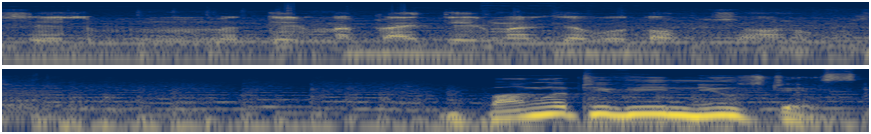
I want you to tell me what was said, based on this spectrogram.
সে দেড় প্রায় দেড় মাস যাবত অফিসে অনুপস্থিত বাংলা টিভি নিউজ ডেস্ক।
